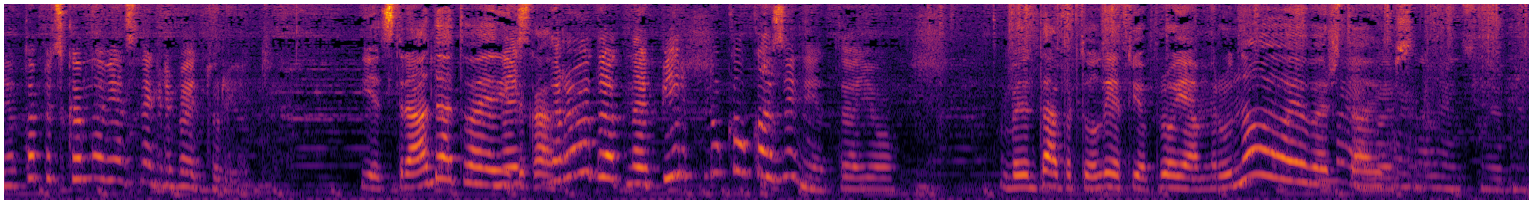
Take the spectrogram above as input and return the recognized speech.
jā, tāpēc, ka neviens negribēja tur iet. Iet strādāt vai arī Mēs tā kā. rādāt, nepirkt, nu kaut kā ziniet, tā jau. Bet tā par to lietu joprojām runā vai vairs tā Nē, vairs neviens nerunā.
